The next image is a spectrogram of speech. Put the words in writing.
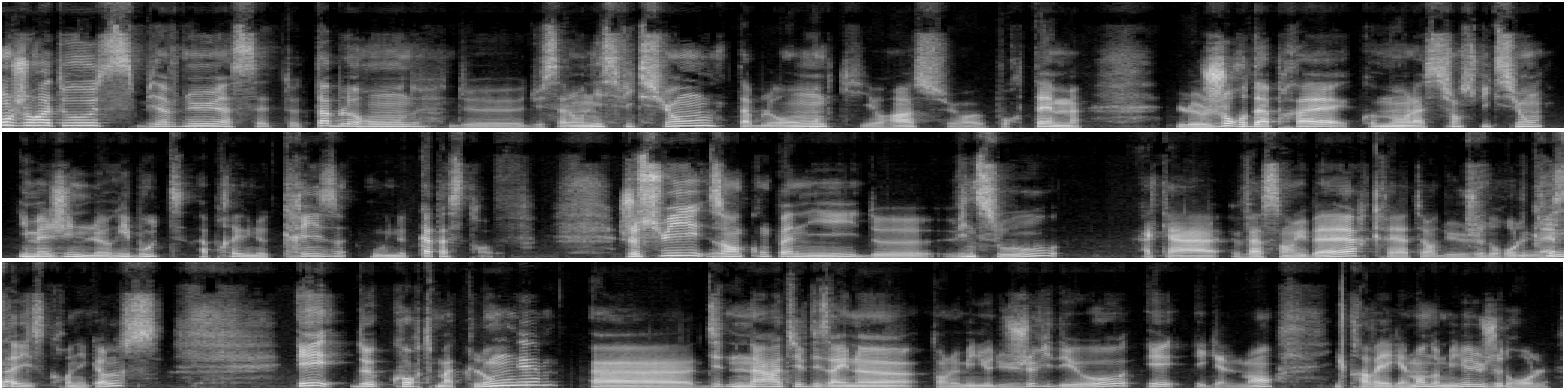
Bonjour à tous, bienvenue à cette table ronde du salon Nice Fiction, table ronde qui aura sur, pour thème le jour d'après, comment la science-fiction imagine le reboot après une crise ou une catastrophe. Je suis en compagnie de Vinsou, aka Vincent Hubert, créateur du jeu de rôle Crystallis Chronicles, et de Kurt McClung, euh, narrative designer dans le milieu du jeu vidéo et également, il travaille également dans le milieu du jeu de rôle.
